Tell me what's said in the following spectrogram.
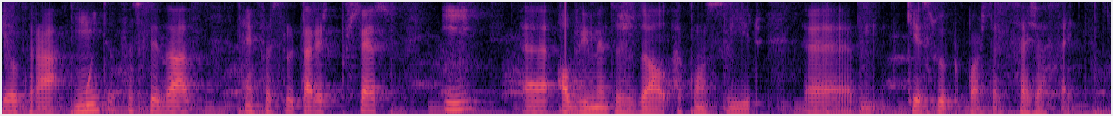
ele terá muita facilidade em facilitar este processo e, obviamente, ajudá-lo a conseguir que a sua proposta seja aceita.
